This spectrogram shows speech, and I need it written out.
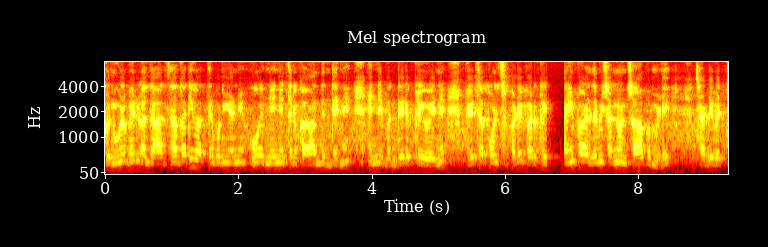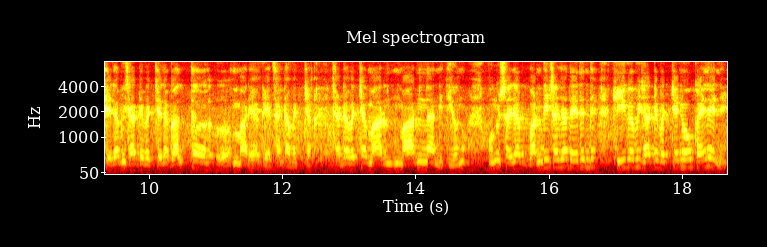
ਕਾਨੂੰਨ ਫਿਰ ਅਦਾਲਤਾਂ ਕਰੀ ਖਾਤਰ ਬਣੀਆਂ ਨੇ? ਉਹ ਇੰਨੇ ਇੰਨੇ ਤਨਖਾਹਾਂ ਦਿੰਦੇ ਨੇ, ਇੰਨੇ ਬੰਦੇ ਰੱਖੇ ਹੋਏ ਨੇ, ਫਿਰ ਤਾਂ ਪੁਲਿਸ ਫੜੇ ਫੜ ਕੇ ਅਸੀਂ ਭਾਲਦੇ ਵੀ ਸਾਨੂੰ ਇਨਸਾਫ ਮਿਲੇ। ਸਾਡੇ ਬੱਚੇ ਦਾ ਵੀ, ਸਾਡੇ ਬੱਚੇ ਦਾ ਗਲਤ ਮਾਰਿਆ ਗਿਆ ਸਾਡਾ ਬੱਚਾ। ਸਾਡਾ ਬੱਚਾ ਮਾਰਨ, ਮਾਰਨਾ ਨਹੀਂ ਸੀ ਉਹਨੂੰ। ਉਹਨੂੰ ਸਜ਼ਾ, ਬਣਦੀ ਸਜ਼ਾ ਦੇ ਦਿੰਦੇ। ਠੀਕ ਆ ਵੀ ਸਾਡੇ ਬੱਚੇ ਨੂੰ ਉਹ ਕਹਿੰਦੇ ਨੇ।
